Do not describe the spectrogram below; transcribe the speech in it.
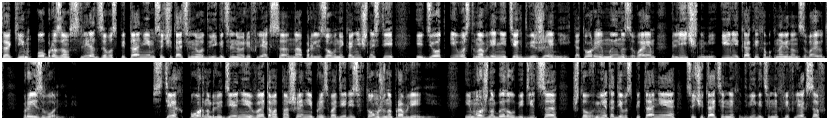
Таким образом, вслед за воспитанием сочетательного двигательного рефлекса на парализованной конечности идет и восстановление тех движений, которые мы называем личными или, как их обыкновенно называют, произвольными. С тех пор наблюдения в этом отношении производились в том же направлении, и можно было убедиться, что в методе воспитания сочетательных двигательных рефлексов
